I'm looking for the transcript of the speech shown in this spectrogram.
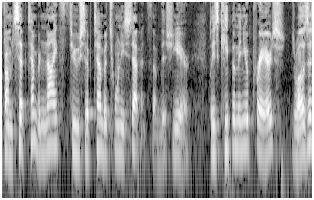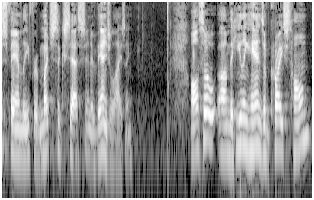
from September 9th to September 27th of this year. Please keep him in your prayers, as well as his family, for much success in evangelizing. Also, um, the Healing Hands of Christ home.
